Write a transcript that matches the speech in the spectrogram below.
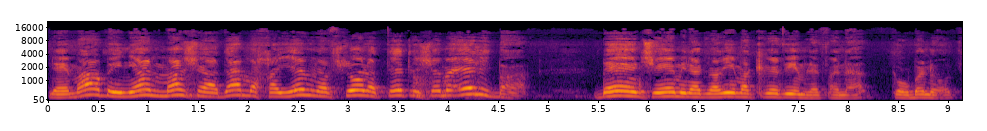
נאמר בעניין מה שאדם מחייב נפשו לתת לשם האל יתברך, בין שיהיה מן הדברים הקרבים לפניו, קורבנות,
